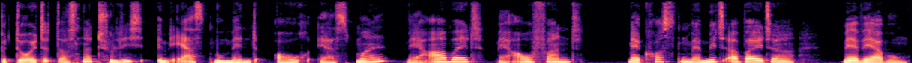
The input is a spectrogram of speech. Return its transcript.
bedeutet das natürlich im ersten Moment auch erstmal mehr Arbeit, mehr Aufwand, mehr Kosten, mehr Mitarbeiter, mehr Werbung.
